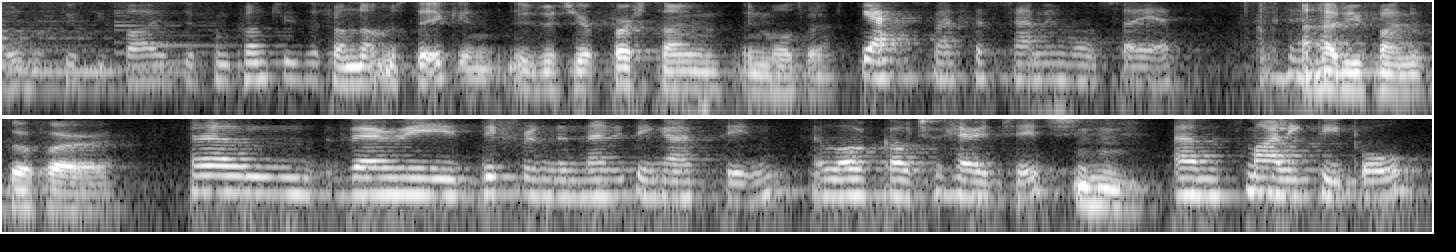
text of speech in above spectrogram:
Over 55 different countries, if I'm not mistaken. Is this your first time in Malta? Yes, my first time in Malta, yes. and how do you find it so far? Um, very different than anything I've seen. A lot of cultural heritage, mm-hmm. um, smiling people,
